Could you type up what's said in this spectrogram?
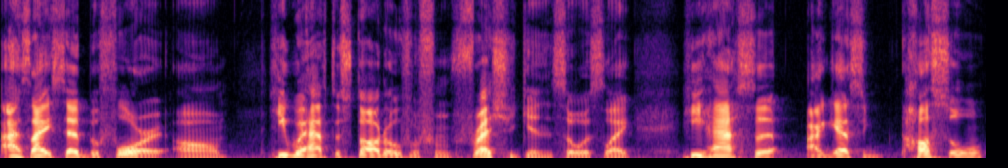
as I said before, um, he would have to start over from fresh again. So it's like he has to, I guess, hustle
